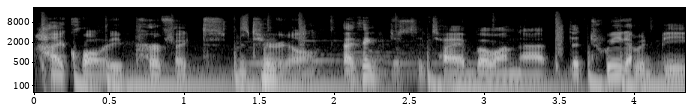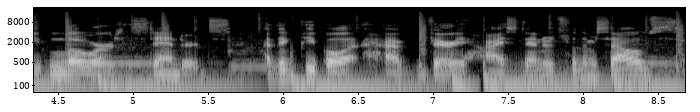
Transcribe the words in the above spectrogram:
high quality, perfect material. I think just to tie a bow on that, the tweet would be lower standards. I think people have very high standards for themselves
